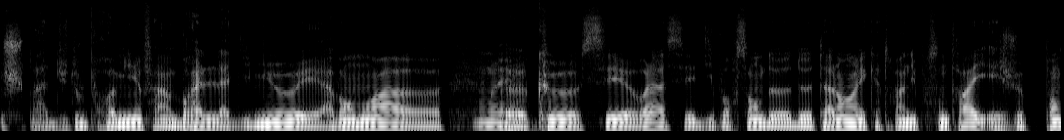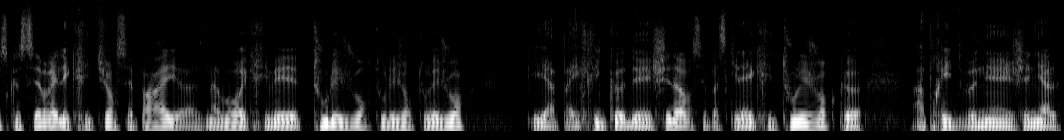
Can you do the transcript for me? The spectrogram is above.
je suis pas du tout le premier. Enfin, Brel l'a dit mieux et avant moi euh, Ouais. euh, que c'est voilà, c'est 10% de, de talent et 90% de travail. Et je pense que c'est vrai. L'écriture, c'est pareil. Aznavour écrivait tous les jours, tous les jours, tous les jours. Il n'a pas écrit que des chefs-d'œuvre. C'est parce qu'il a écrit tous les jours que après il devenait génial.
